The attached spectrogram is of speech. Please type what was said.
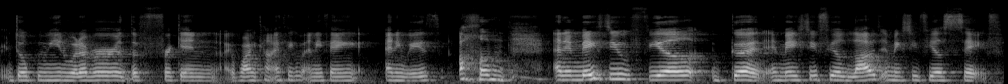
dopamine, whatever the freaking, why can't I think of anything? anyways. Um, and it makes you feel good. It makes you feel loved. It makes you feel safe.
